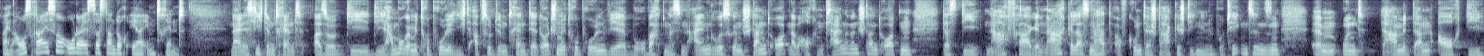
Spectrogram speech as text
ein Ausreißer oder ist das dann doch eher im Trend? Nein, es liegt im Trend. Also die, die Hamburger Metropole liegt absolut im Trend der deutschen Metropolen. Wir beobachten das in allen größeren Standorten, aber auch in kleineren Standorten, dass die Nachfrage nachgelassen hat aufgrund der stark gestiegenen Hypothekenzinsen ähm, und damit dann auch die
